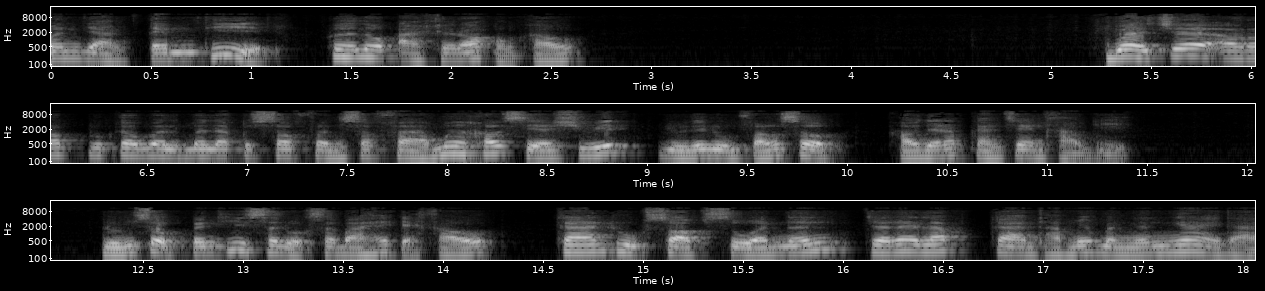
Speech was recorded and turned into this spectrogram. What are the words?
มันอย่างเต็มที่เพื่อโลกอาคิรอของเขาเวเจอารับบุกวัลมาลกุซอฟันซฟาเมื่อเขาเสียชีวิตอยู่ในหลุมฝังศพ เขาได้รับการแจ้งข่าวดี หลุมศพเป็นที่สะดวกสบายให้แก่เขา การถูกสอบสวนนั้นจะได้รับการทำให้มันง่ายได้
